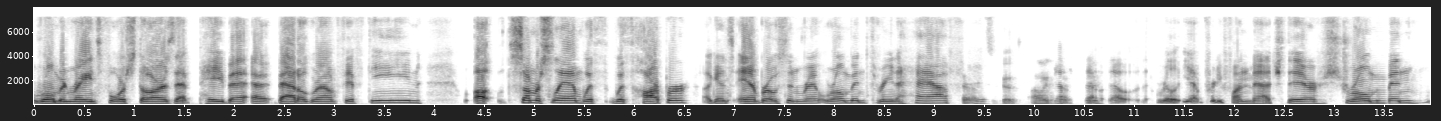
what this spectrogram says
Roman Reigns four stars at Payback at Battleground 15. Uh, SummerSlam with with Harper against Ambrose and Roman three and a half. Yeah, that was good. I like that. That, that, that. Really, yeah, pretty fun match there. Strowman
